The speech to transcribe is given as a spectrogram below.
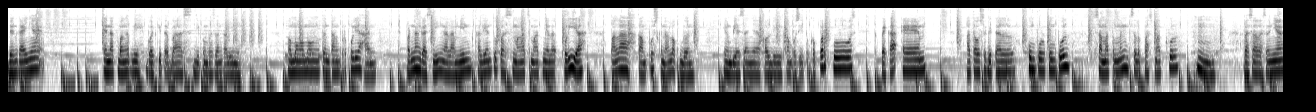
Dan kayaknya enak banget nih buat kita bahas di pembahasan kali ini. Ngomong-ngomong tentang perkuliahan, pernah gak sih ngalamin kalian tuh pas semangat-semangatnya kuliah, malah kampus kena lockdown? Yang biasanya kalau di kampus itu ke perpus, PKM atau sekitar kumpul-kumpul sama temen selepas matkul hmm rasa-rasanya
